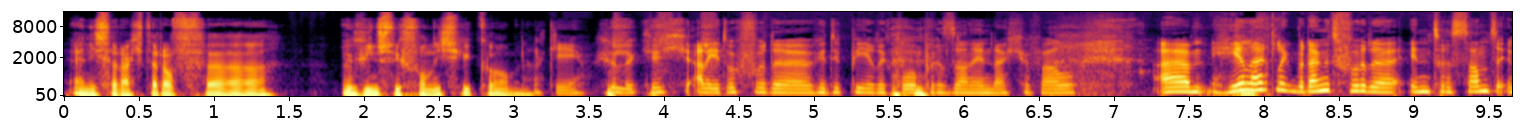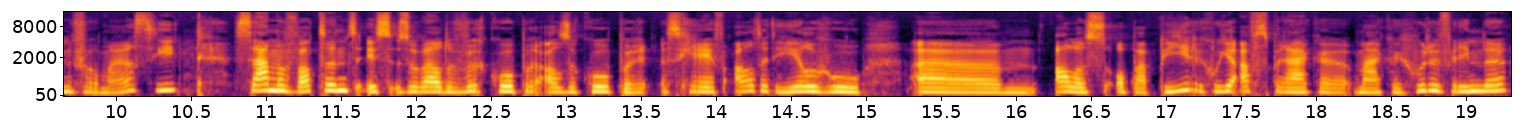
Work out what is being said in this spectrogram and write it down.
En is er achteraf een gunstig vonnis gekomen. Oké, gelukkig. Allee, toch voor de gedupeerde kopers dan in dat geval. Um, heel hartelijk bedankt voor de interessante informatie. Samenvattend is zowel de verkoper als de koper schrijf altijd heel goed um, alles op papier. Goede afspraken maken goede vrienden.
